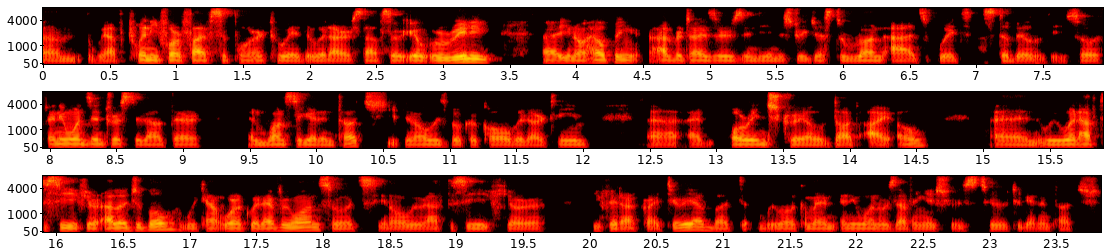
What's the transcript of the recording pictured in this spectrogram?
Um, we have 24/5 support with with our staff. So you know, we're really uh, you know helping advertisers in the industry just to run ads with stability. So if anyone's interested out there and wants to get in touch, you can always book a call with our team uh, at orangetrail.io and we would have to see if you're eligible. We can't work with everyone, so it's you know we would have to see if you're you fit our criteria. But we welcome anyone who's having issues to to get in touch.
